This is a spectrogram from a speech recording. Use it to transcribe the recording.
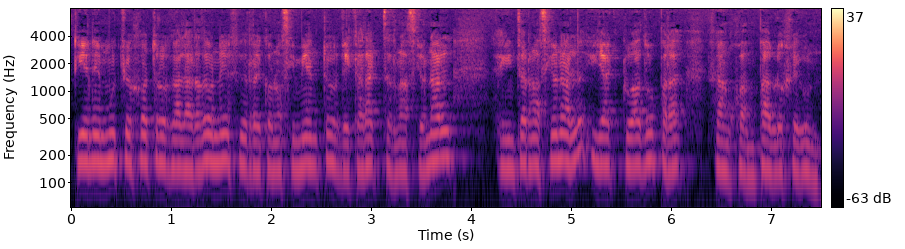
Tiene muchos otros galardones y reconocimientos de carácter nacional e internacional y ha actuado para San Juan Pablo II.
